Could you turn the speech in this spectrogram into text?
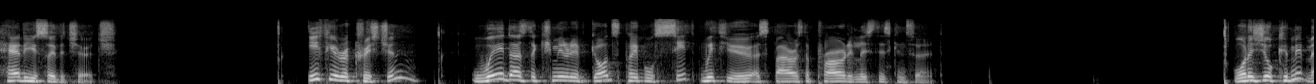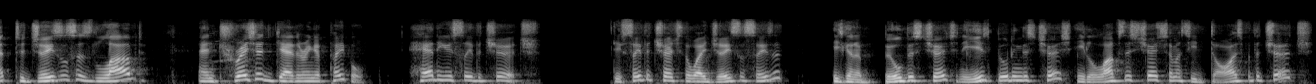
How do you see the church? If you're a Christian, where does the community of God's people sit with you as far as the priority list is concerned? What is your commitment to Jesus' loved and treasured gathering of people? How do you see the church? Do you see the church the way Jesus sees it? He's going to build this church, and He is building this church. He loves this church so much He dies for the church.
